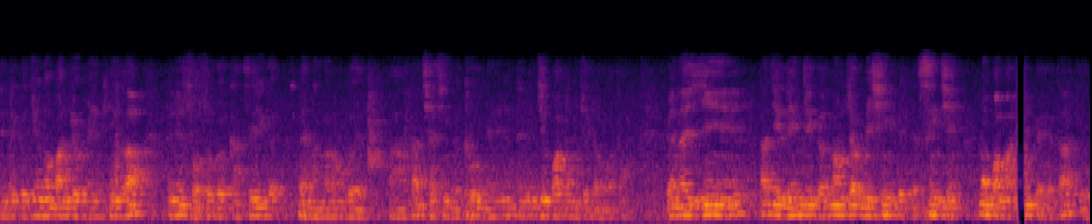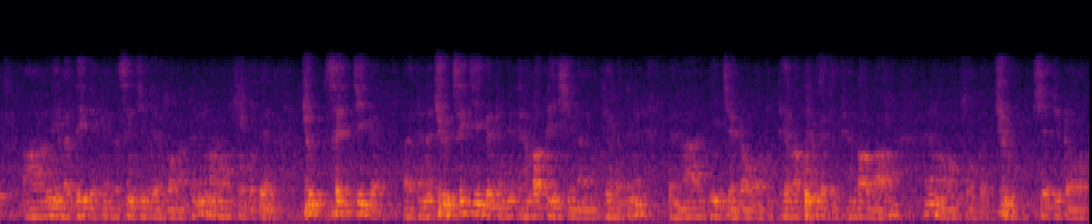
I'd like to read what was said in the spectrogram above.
근데 그 진호 반조 맹킹라 근데 소소고 같이 이거 변화 마로 거 아다 차신 거 도네 근데 진과 동지도 왔다 변화 인 다지 렌지 그 나오죠 미신이 그 생진 뭔가 말이 되다 니가 되게 되는 생기게 돌아 되는 나로 속에 주 색지게 되는 주 색지게 되는 담바 대신에 되게 되는 내가 이제로 대가 되는 게 담바가 되는 나로 속에 주 시지도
